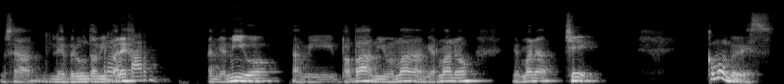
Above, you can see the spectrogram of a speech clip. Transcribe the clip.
O sea, le pregunto a mi pareja, a mi amigo, a mi papá, a mi mamá, a mi hermano, mi hermana, che, ¿cómo me ves?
